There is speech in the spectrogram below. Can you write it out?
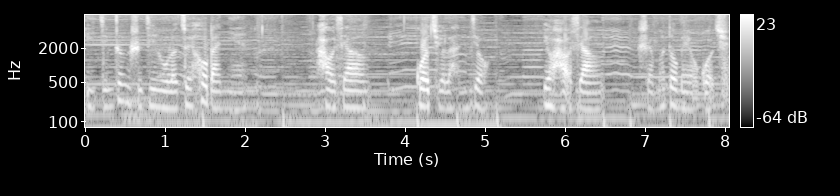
已经正式进入了最后半年，好像过去了很久，又好像什么都没有过去。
